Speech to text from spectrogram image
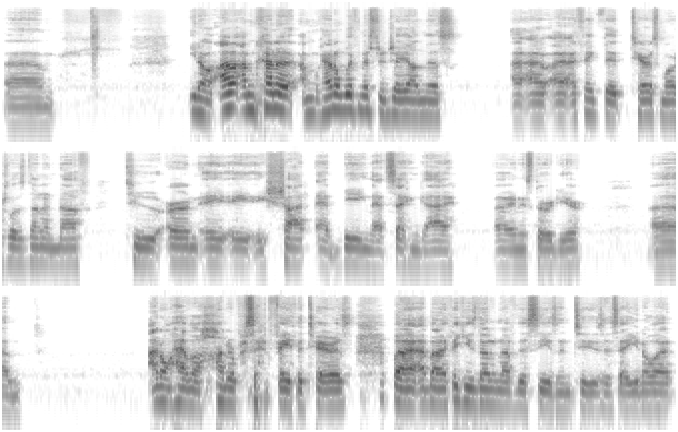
Um, you know, I, I'm kind of I'm kind of with Mr. J on this. I, I, think that Terrace Marshall has done enough to earn a, a, a shot at being that second guy uh, in his third year. Um, I don't have a hundred percent faith in Terrace, but I, but I think he's done enough this season to, to say, you know what,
